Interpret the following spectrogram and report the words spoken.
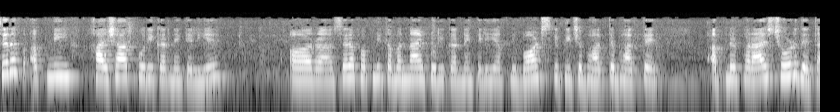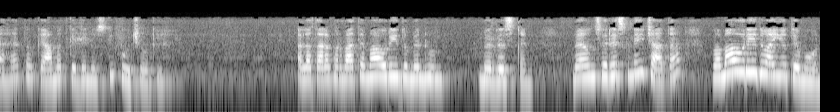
صرف اپنی خواہشات پوری کرنے کے لیے اور صرف اپنی تمنا پوری کرنے کے لیے، اپنی وانٹس کے پیچھے بھاگتے بھاگتے اپنے فرائض چھوڑ دیتا ہے تو قیامت کے دن اس کی پوچھ ہوگی۔ اللہ تعالیٰ فرماتے ماں ارید منہم من رزق۔ میں ان سے رزق نہیں چاہتا وہ ماں ارید تمون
